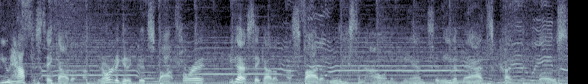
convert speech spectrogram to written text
you have to stake out, a, in order to get a good spot for it, you got to stake out a, a spot at least an hour in advance. And even that's cutting it close.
